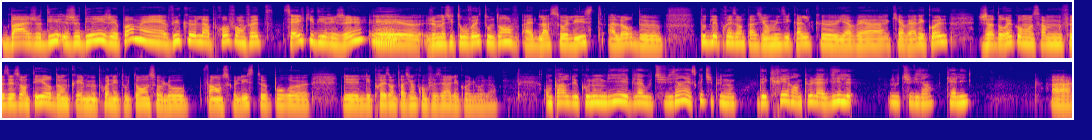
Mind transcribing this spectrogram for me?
Bah, je, je dirigeais pas, mais vu que la prof, en fait, c'est elle qui dirigeait, Ouais. et euh, je me suis trouvée tout le temps à être la soliste, alors de toutes les présentations musicales qu'il y avait à, qu'il y avait à l'école, j'adorais comment ça me faisait sentir, donc elle me prenait tout le temps en solo, enfin en soliste pour euh, les, les présentations qu'on faisait à l'école, voilà. On parle de Colombie et de là où tu viens. Est-ce que tu peux nous décrire un peu la ville d'où tu viens, Cali? Ah,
